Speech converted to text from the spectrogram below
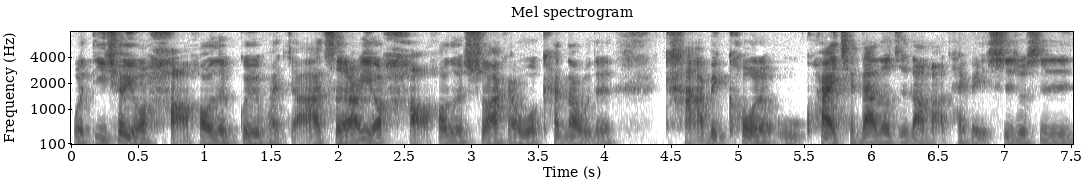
我的确有好好的归还脚踏车，然后有好好的刷卡，我看到我的卡被扣了五块钱，大家都知道嘛，台北市就是。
